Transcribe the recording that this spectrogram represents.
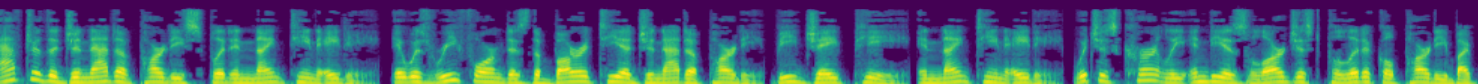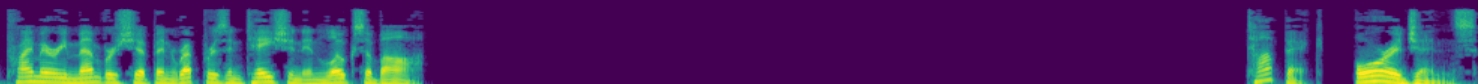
After the Janata Party split in 1980, it was reformed as the Bharatiya Janata Party (BJP) in 1980, which is currently India's largest political party by primary membership and representation in Lok Sabha. Topic: Origins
